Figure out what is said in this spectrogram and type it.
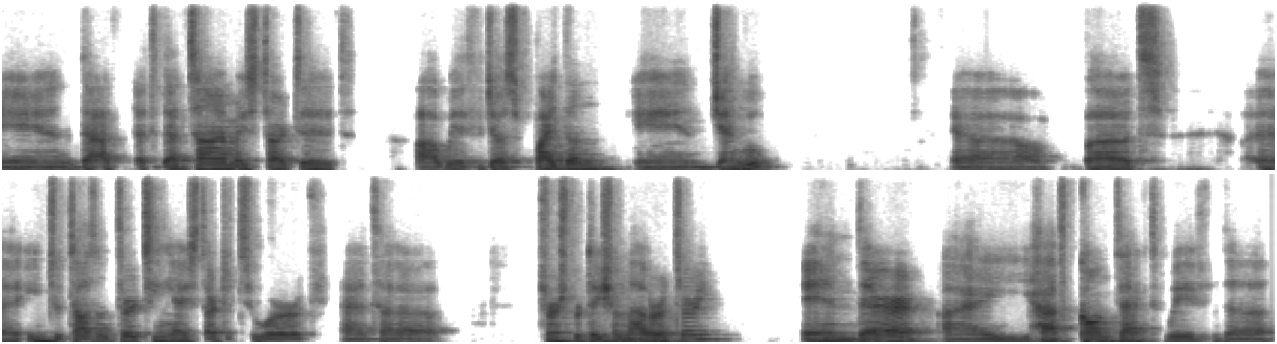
and that at that time I started uh, with just Python and Django. Uh, but uh, in 2013, I started to work at a transportation laboratory. And there I have contact with the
